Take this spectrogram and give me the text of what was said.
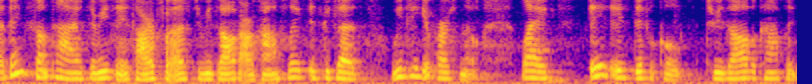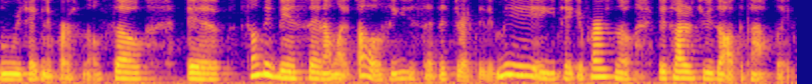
I think sometimes the reason it's hard for us to resolve our conflict is because we take it personal. Like it is difficult to resolve a conflict when we're taking it personal. So if something's being said, I'm like, oh, so you just said this directly to me and you take it personal, it's harder to resolve the conflict.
